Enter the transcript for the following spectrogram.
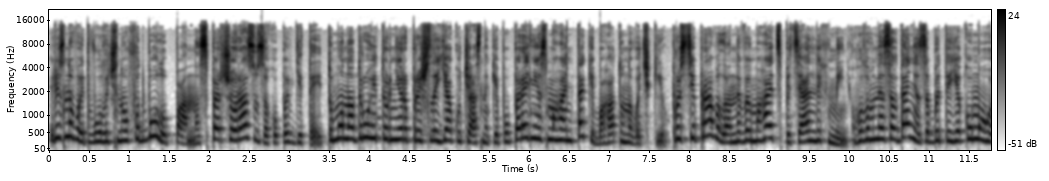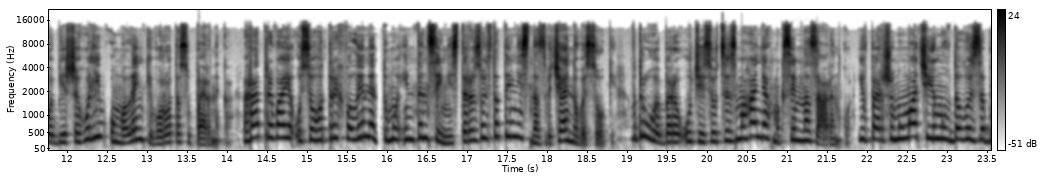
Різновид вуличного футболу панна з першого разу захопив дітей. Тому на другий турнір прийшли як учасники попередніх змагань, так і багато новачків. Прості правила не вимагають спеціальних вмінь. Головне завдання забити якомога більше голів у маленькі ворота суперника. Гра триває усього три хвилини, тому інтенсивність та результативність надзвичайно високі. Вдруге бере участь у цих змаганнях Максим Назаренко. І в першому матчі йому вдалося забити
